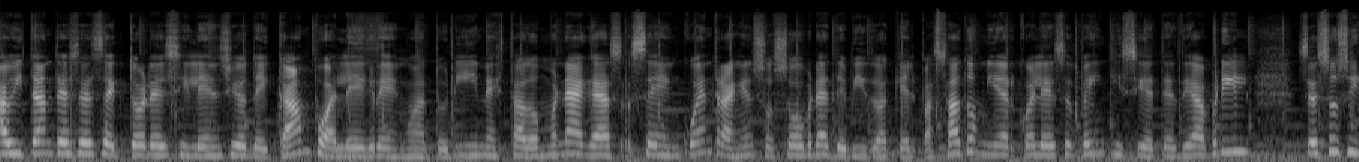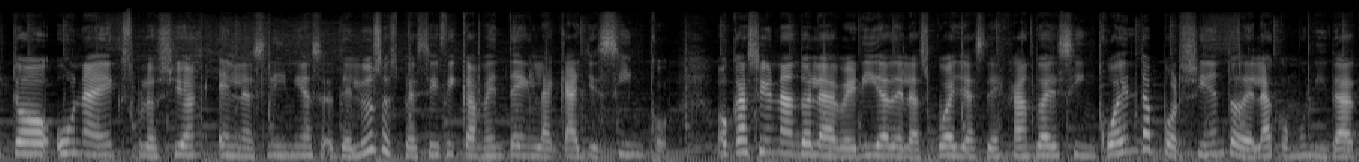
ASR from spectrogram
Habitantes del sector El Silencio de Campo Alegre en Maturín, Estado Monagas, se encuentran en zozobra debido a que el pasado miércoles 27 de abril se suscitó una explosión en las líneas de luz, específicamente en la calle 5, ocasionando la avería de las huellas, dejando al 50% de la comunidad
